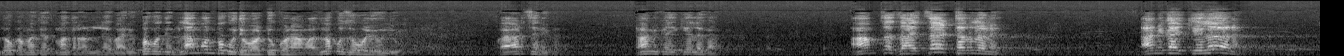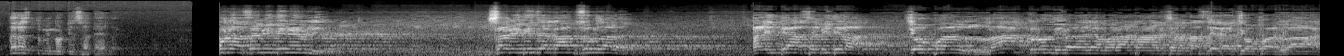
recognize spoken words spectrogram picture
लोक म्हणतात मंत्रालय लय भारी. बघून दे लांबून बघू देऊ डुकून आम्हाला. नको जवळ येऊन देऊ. काय अडचण आहे का? आम्ही काही केलं का? आमचं जायचं ठरलं नाही. आम्ही काही केलं ना तरच तुम्ही नोटीस द्यायला. समिती नेमली. समितीचं काम सुरू झालं. आणि त्या समितीला चोपन्न लाख नोंदी मिळाल्या मराठा आरक्षणात असलेल्या चोपन्न लाख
